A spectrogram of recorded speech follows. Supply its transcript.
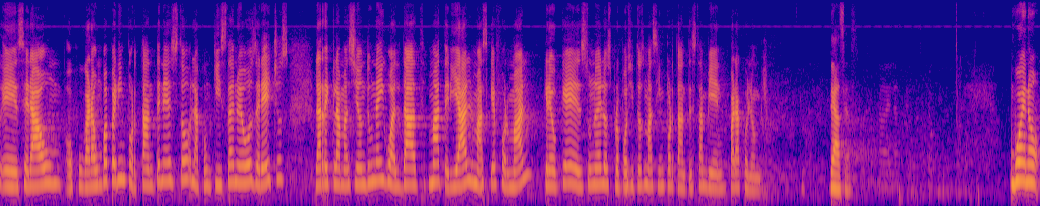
eh, será un, o jugará un papel importante en esto, la conquista de nuevos derechos, la reclamación de una igualdad material más que formal, creo que es uno de los propósitos más importantes también para Colombia. Gracias. Bueno,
